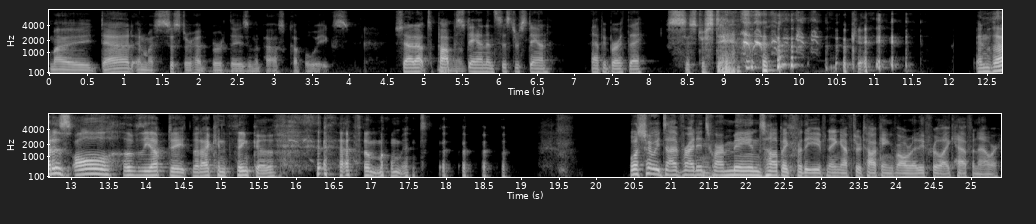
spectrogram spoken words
my dad and my sister had birthdays in the past couple weeks. Shout out to Papa Uh, Stan and Sister Stan. Happy birthday. Sister Stan. okay. And that is all of the update that I can think of at the moment. Well, shall we dive right into Hmm. our main topic for the evening after talking already for like half an hour?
